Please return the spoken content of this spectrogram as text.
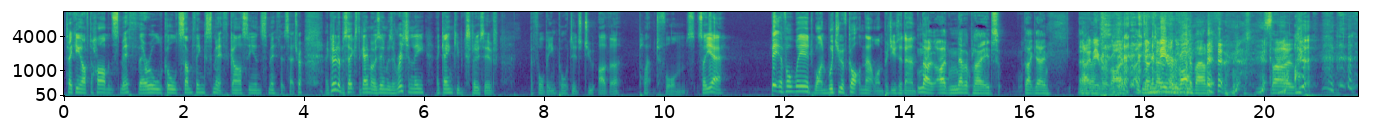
Taking after Harmon Smith, they're all called something Smith, Garcian Smith, etc. And clue number six, the game I was in was originally a GameCube exclusive before being ported to other platforms. So yeah, bit of a weird one. Would you have gotten that one, producer Dan? No, I've never played that game. No, ever. neither have I. I don't know Neither anything about it. so, t-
